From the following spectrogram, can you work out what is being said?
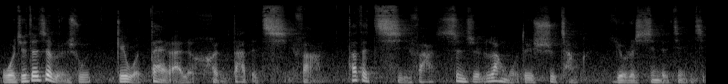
我觉得这本书给我带来了很大的启发，它的启发甚至让我对市场。有了新的见解。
